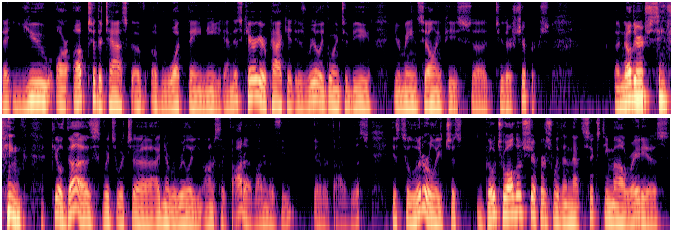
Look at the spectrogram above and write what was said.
that you are up to the task of, of what they need. And this carrier packet is really going to be your main selling piece uh, to their shippers. Another interesting thing Gill does, which which uh, I'd never really honestly thought of, I don't know if you ever thought of this, is to literally just go to all those shippers within that 60 mile radius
